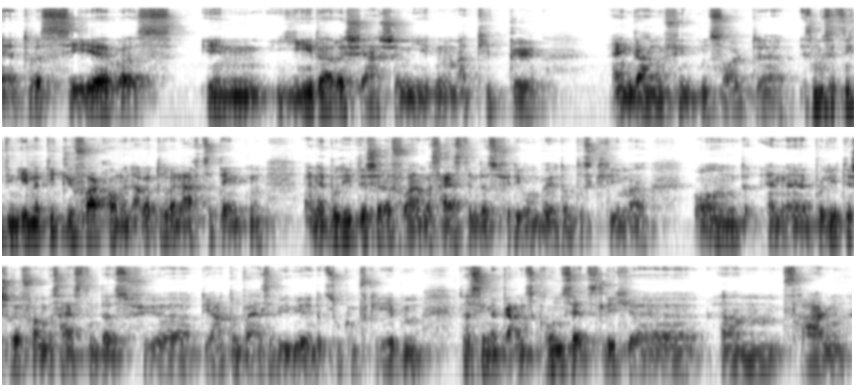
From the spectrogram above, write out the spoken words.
etwas sehe, was in jeder Recherche, in jedem Artikel Eingang finden sollte. Es muss jetzt nicht in jedem Artikel vorkommen, aber darüber nachzudenken, eine politische Reform, was heißt denn das für die Umwelt und das Klima? Und eine politische Reform, was heißt denn das für die Art und Weise, wie wir in der Zukunft leben? Das sind ja ganz grundsätzliche ähm, Fragen,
